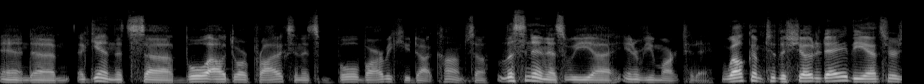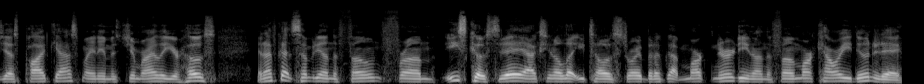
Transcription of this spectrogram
And um, again, that's uh, Bull Outdoor Products, and it's bullbarbecue.com. So listen in as we uh, interview Mark today. Welcome to the show today, the Answer is Yes podcast. My name is Jim Riley, your host. And I've got somebody on the phone from East Coast today. Actually, and I'll let you tell a story, but I've got Mark Nureddine on the phone. Mark, how are you doing today?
